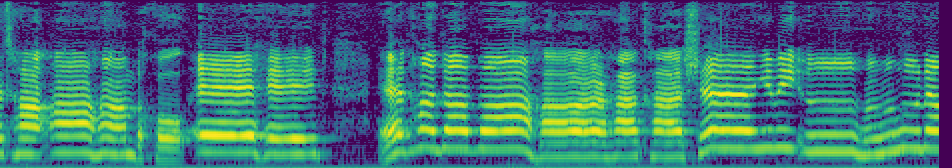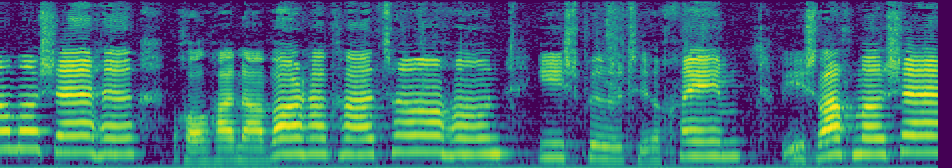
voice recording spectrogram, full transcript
את העם בכל עת את הדבר הקשה יביאון אל משה וכל הדבר הקטון ישפטוכם וישלח משה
